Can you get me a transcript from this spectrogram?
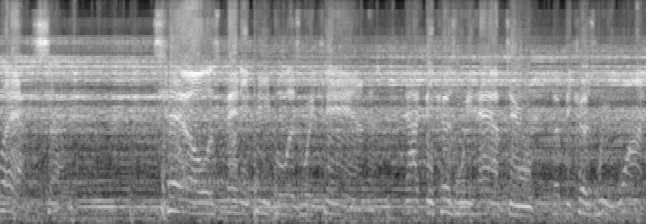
let's tell as many people as we can. Not because we have to, but because we want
